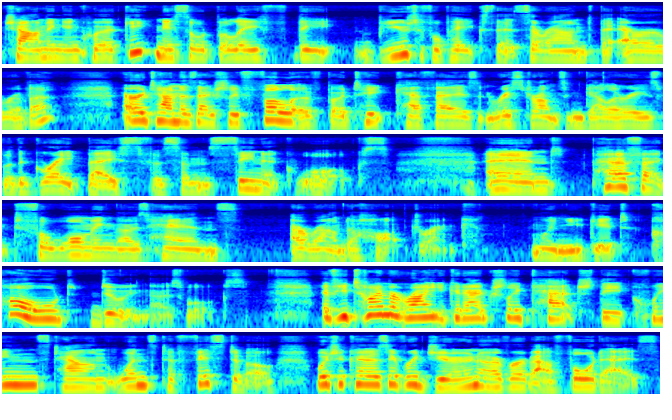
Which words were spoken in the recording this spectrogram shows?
Charming and quirky, nestled beneath the beautiful peaks that surround the Arrow River. Arrowtown is actually full of boutique cafes and restaurants and galleries with a great base for some scenic walks. And perfect for warming those hands around a hot drink when you get cold doing those walks. If you time it right, you could actually catch the Queenstown Winter Festival, which occurs every June over about four days.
